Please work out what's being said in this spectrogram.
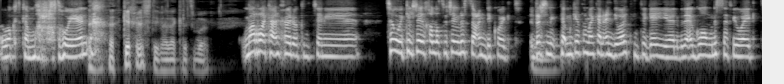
الوقت كان مرة طويل. كيف عشتي في هذاك الأسبوع؟ مرة كان حلو كنت يعني تسوي كل شيء تخلص كل شيء ولسه عندك وقت. لدرجه إني من كثر ما كان عندي وقت كنت أقيل بعدين أقوم ولسه في وقت.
